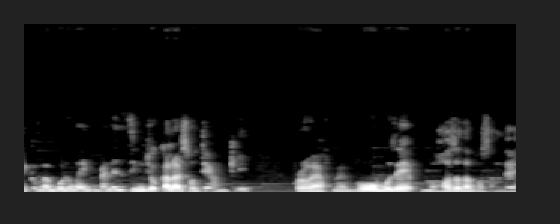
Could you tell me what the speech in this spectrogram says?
एक मैं बोलूँगा एक बैलेंसिंग जो कलर्स होते हैं उनके प्रोग्राफ में वो मुझे बहुत ज़्यादा पसंद है.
